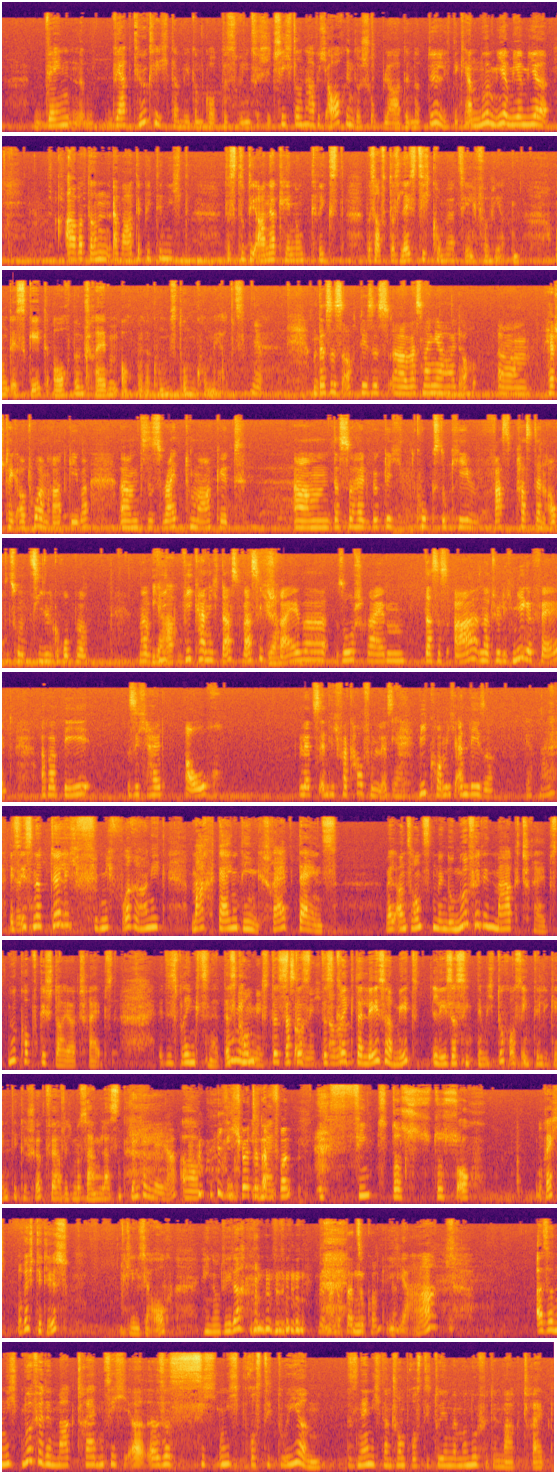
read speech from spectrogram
wenn, werd glücklich damit, um Gottes Willen. Solche Geschichten habe ich auch in der Schublade, natürlich. Die kehren nur mir, mir, mir. Aber dann erwarte bitte nicht, dass du die Anerkennung kriegst. Das, auf, das lässt sich kommerziell verwerten. Und es geht auch beim Schreiben, auch bei der Kunst um Kommerz. Ja. Und das ist auch dieses, äh, was man ja halt auch ähm, Hashtag Autorenratgeber, ähm, dieses Right to Market ähm, dass du halt wirklich guckst, okay, was passt dann auch zur Zielgruppe? Na, wie, ja. wie, kann ich das, was ich ja. schreibe, so schreiben, dass es A natürlich mir gefällt, aber B sich halt auch letztendlich verkaufen lässt. Ja. Wie komme ich an Leser? Es ist natürlich für mich vorrangig, mach dein Ding, schreib deins. Weil ansonsten, wenn du nur für den Markt schreibst, nur kopfgesteuert schreibst, das bringt es nicht. Das, nee, kommt, nee, das, das, das, nicht, das kriegt der Leser mit. Leser sind nämlich durchaus intelligente Geschöpfe, habe ich mal sagen lassen. Ja, ja, ja. ja. Äh, ich hörte ich davon. ich finde, dass das auch recht richtig ist. Ich lese ja auch hin und wieder. Wenn man doch dazu kommt. Ja. ja. Also nicht nur für den Markt schreiben, sich, äh, also sich nicht prostituieren. Das nenne ich dann schon prostituieren, wenn man nur für den Markt schreibt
